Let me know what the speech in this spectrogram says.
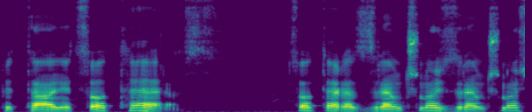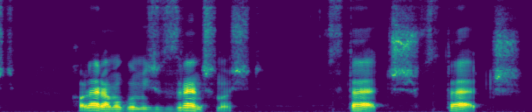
Pytanie, co teraz? Co teraz? Zręczność, zręczność? Cholera, mogłem iść w zręczność. Wstecz, wstecz.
